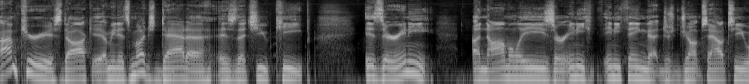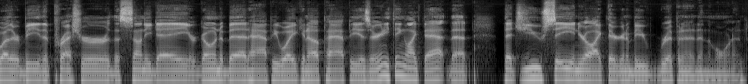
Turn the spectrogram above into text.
I'm curious, Doc. I mean, as much data as that you keep, is there any anomalies or any anything that just jumps out to you, whether it be the pressure, or the sunny day, or going to bed happy, waking up happy? Is there anything like that that that you see and you're like they're going to be ripping it in the morning?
